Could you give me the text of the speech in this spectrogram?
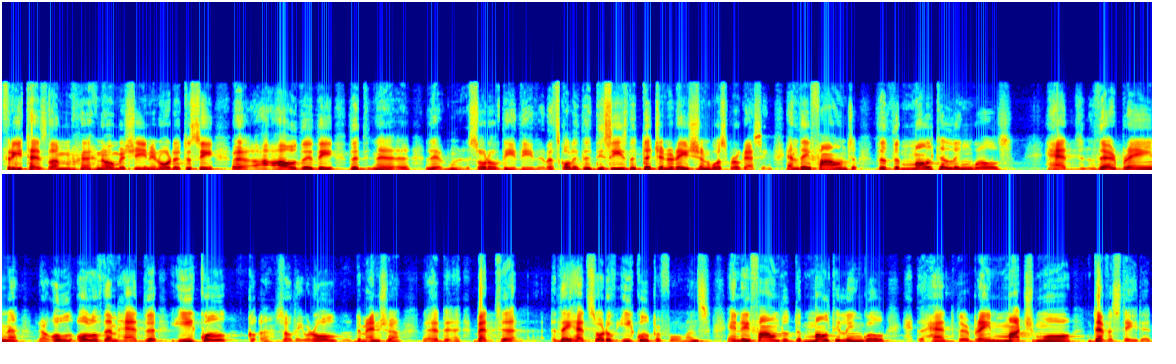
three Tesla you know, machine in order to see uh, how the, the, the, uh, the, sort of the, the, let's call it the disease, the degeneration was progressing. And they found that the multilinguals had their brain, all, all of them had equal, so they were all dementia, uh, but uh, they had sort of equal performance, and they found that the multilingual had their brain much more devastated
